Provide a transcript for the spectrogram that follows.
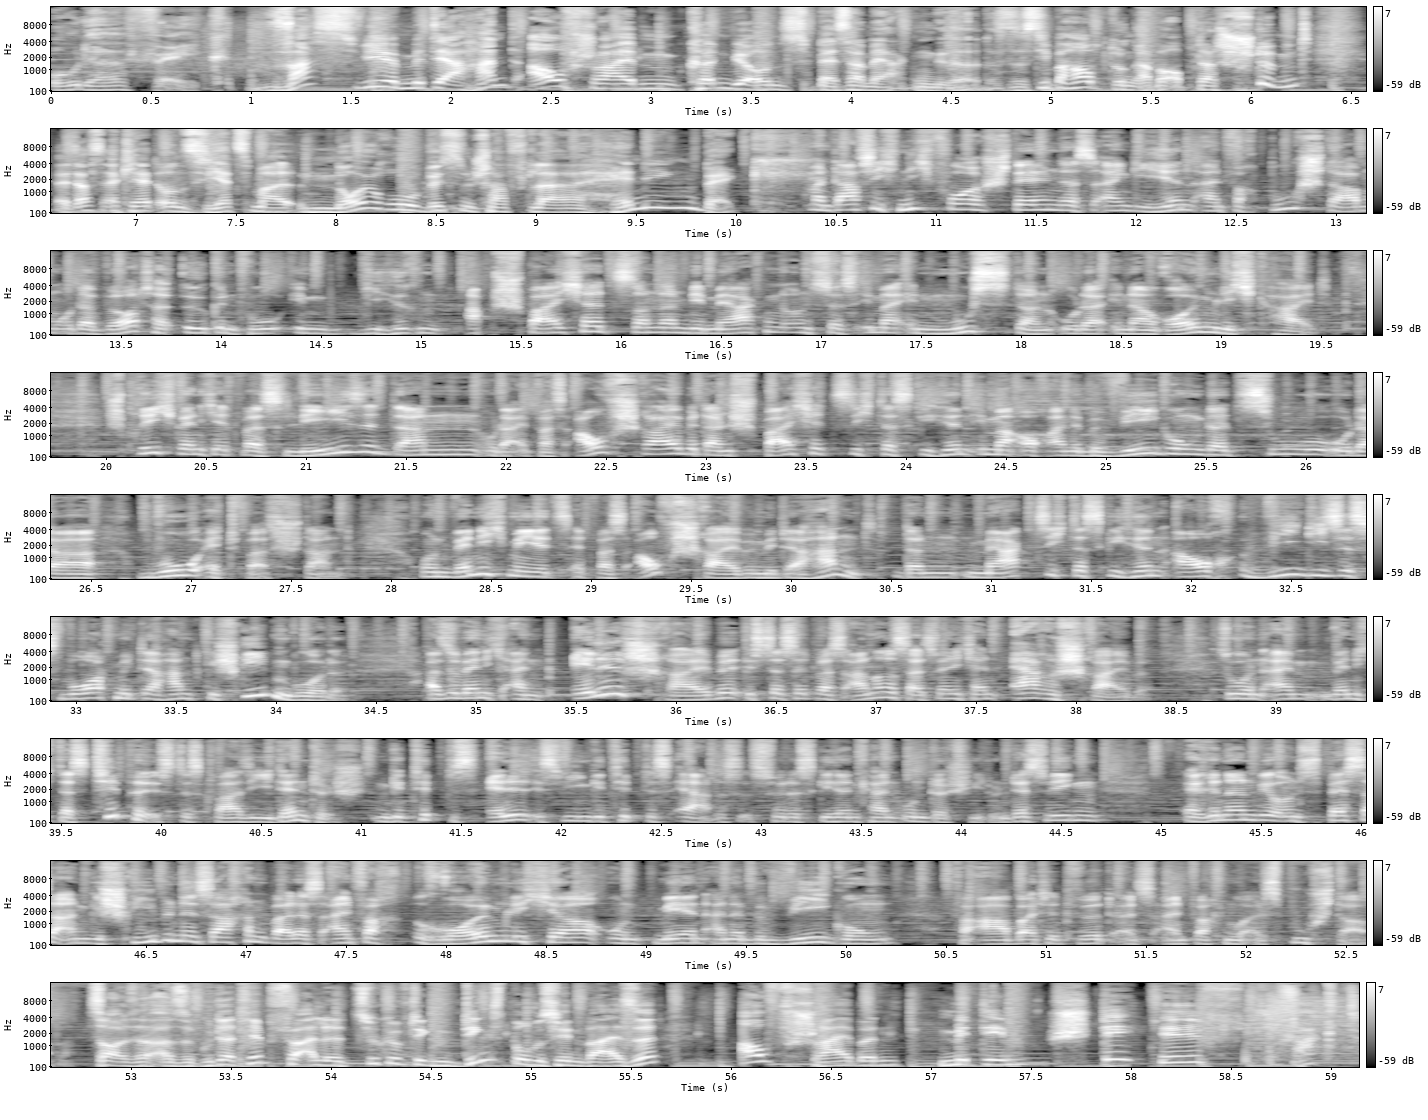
oder Fake? Was wir mit der Hand aufschreiben, können wir uns besser merken. Das ist die Behauptung. Aber ob das stimmt, das erklärt uns jetzt mal Neurowissenschaftler Henning Beck. Man darf sich nicht vorstellen, dass ein Gehirn einfach Buchstaben oder Wörter irgendwo im Gehirn abspeichert, sondern wir merken uns das immer in Mustern oder in einer Räumlichkeit. Sprich, wenn ich etwas lese dann oder etwas aufschreibe, dann speichert sich das Gehirn immer auch eine Bewegung dazu oder wo etwas stand. Und wenn ich mir jetzt etwas aufschreibe mit der Hand, dann merkt sich das Gehirn auch, wie dieses Wort mit der Hand geschrieben wurde. Also wenn ich ein L schreibe, ist das etwas anderes, als wenn ich ein R schreibe. So in einem, wenn ich das tippe, ist das quasi identisch. Ein getipptes L ist wie ein getipptes R. Das ist für das Gehirn kein Unterschied. Und deswegen erinnern wir uns besser an geschriebene Sachen, weil das einfach räumlicher und mehr in einer Bewegung verarbeitet wird, als einfach nur als Buchstabe. So, also, also guter Tipp für alle zukünftigen Dingsbums-Hinweise. Aufschreiben mit dem Stift. Fakt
